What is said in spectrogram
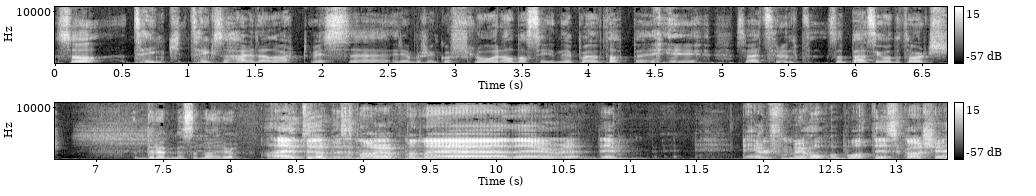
Så tenk, tenk, så herlig det hadde vært hvis uh, Rebosjenko slår Albasini på en etappe i Sveits rundt. Som passing of the torch. Drømmescenario. Ja, det er et drømmescenario, men uh, det, er jo, det, det er vel for mye å håpe på at det skal skje.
